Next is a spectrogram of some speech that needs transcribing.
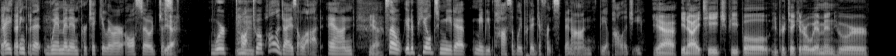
I think that women in particular are also just. Yeah. We're taught mm-hmm. to apologize a lot. And yeah. so it appealed to me to maybe possibly put a different spin on the apology. Yeah. You know, I teach people, in particular women who are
